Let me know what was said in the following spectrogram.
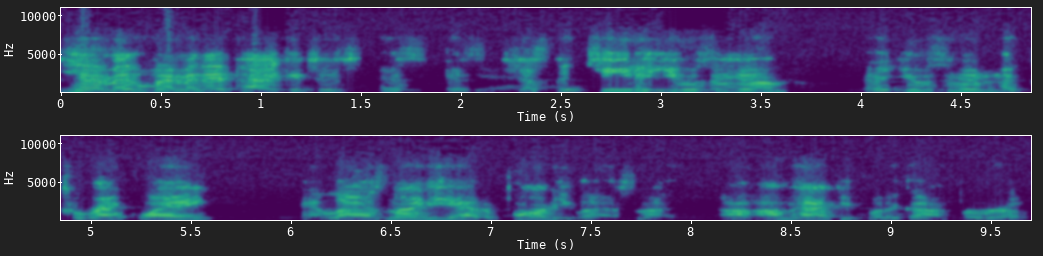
him in limited packages is, is just the key to using him and using him the correct way. And last night he had a party last night. I, am happy for the guy for real.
